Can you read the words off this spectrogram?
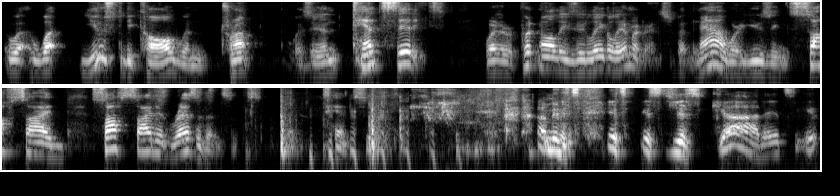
what used to be called when Trump was in tent cities, where they were putting all these illegal immigrants. But now we're using soft side, soft-sided residences tent cities. I mean, it's it's it's just God. It's it,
